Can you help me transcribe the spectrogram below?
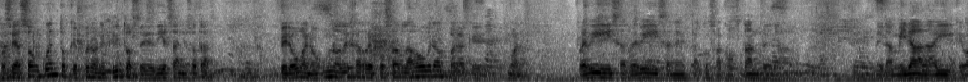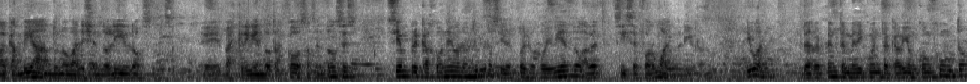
O sea, son cuentos que fueron escritos hace 10 años atrás. Pero bueno, uno deja reposar la obra para que, bueno, revisa, revisa en esta cosa constante de la, de la mirada ahí que va cambiando, uno va leyendo libros, eh, va escribiendo otras cosas, entonces siempre cajoneo los libros y después los voy viendo a ver si se formó algún libro. Y bueno, de repente me di cuenta que había un conjunto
